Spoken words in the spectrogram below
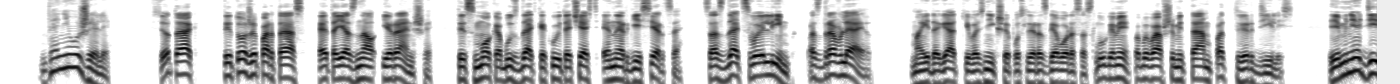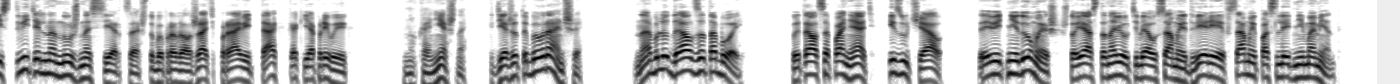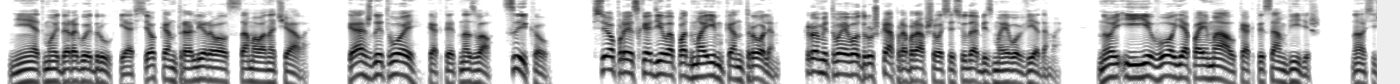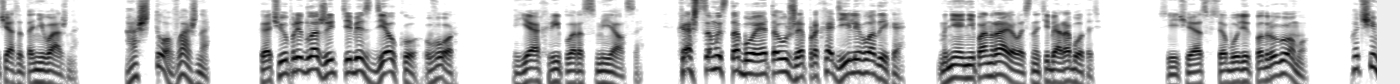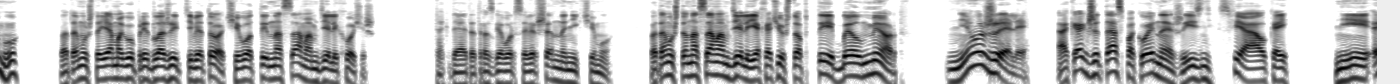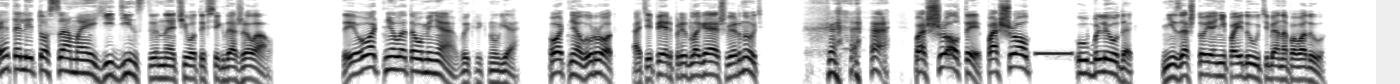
Да неужели? Все так. Ты тоже Портас, это я знал и раньше. Ты смог обуздать какую-то часть энергии сердца, создать свой лимб. Поздравляю. Мои догадки, возникшие после разговора со слугами, побывавшими там, подтвердились. И мне действительно нужно сердце, чтобы продолжать править так, как я привык. Ну, конечно, где же ты был раньше? Наблюдал за тобой. Пытался понять, изучал. Ты ведь не думаешь, что я остановил тебя у самой двери в самый последний момент? Нет, мой дорогой друг, я все контролировал с самого начала. Каждый твой, как ты это назвал, цикл. Все происходило под моим контролем кроме твоего дружка, пробравшегося сюда без моего ведома. Но и его я поймал, как ты сам видишь. Но сейчас это не важно. А что важно? Хочу предложить тебе сделку, вор. Я хрипло рассмеялся. Кажется, мы с тобой это уже проходили, владыка. Мне не понравилось на тебя работать. Сейчас все будет по-другому. Почему? Потому что я могу предложить тебе то, чего ты на самом деле хочешь. Тогда этот разговор совершенно ни к чему. Потому что на самом деле я хочу, чтобы ты был мертв. Неужели? А как же та спокойная жизнь с фиалкой? Не это ли то самое единственное, чего ты всегда желал? «Ты отнял это у меня!» — выкрикнул я. «Отнял, урод! А теперь предлагаешь вернуть?» «Ха-ха-ха! Пошел ты! Пошел, ублюдок! Ни за что я не пойду у тебя на поводу!»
